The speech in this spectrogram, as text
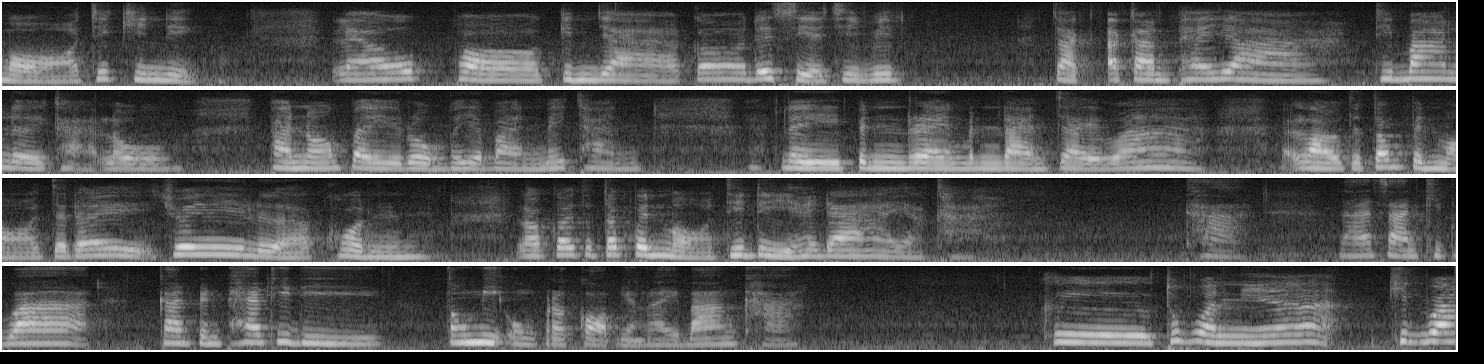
หมอที่คลินิก แล้วพอกินยาก็ได้เสียชีวิต จากอาการแพ้ยาที่บ้านเลยค่ะ เราพาน้องไปโรงพยาบาลไม่ทัน เลยเป็นแรงบันดาลใจว่าเราจะต้องเป็นหมอจะได้ช่วยเหลือคนแล้วก็จะต้องเป็นหมอที่ดีให้ได้อะค่ะ ค่ะ และอาจารย์คิดว่าการเป็นแพทย์ที่ดีต้องมีองค์ประกอบอย่างไรบ้างคะ คือทุกวันนี้คิดว่า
